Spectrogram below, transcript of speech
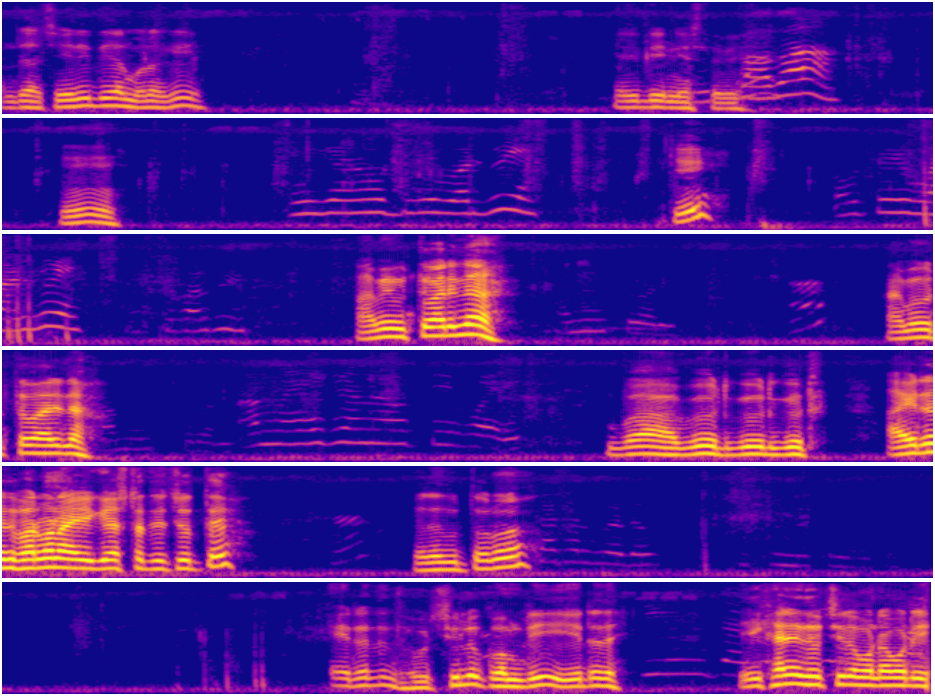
আনতে যাচ্ছি। এদিক দিয়ে আনব নাকি? এদিক দিয়ে নিয়ে আসতে হবে। হুম। কি? আমি উঠতে পারি না? আমি উঠতে পারি। না। উঠতে পারি। বাহ গুড গুড গুড। আর এটাতে পারব না এই গ্যাসটাতে চড়তে? এটা উঠতে পারব না? এটাতে ধরছিল কমটি এটাতে এইখানে ধরছিল মোটামুটি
